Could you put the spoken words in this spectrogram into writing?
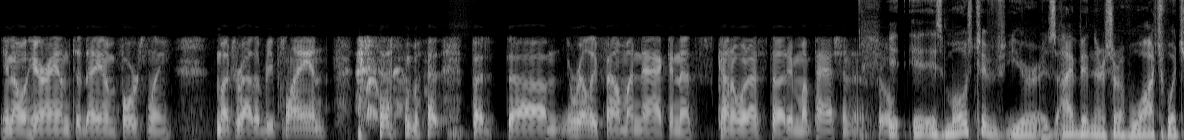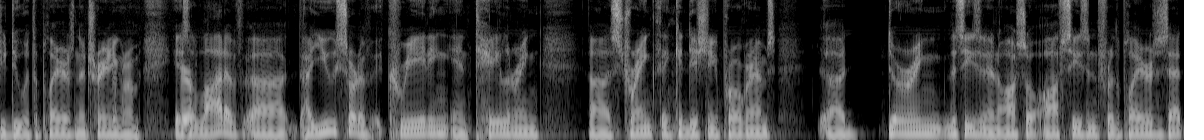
you know here I am today, unfortunately much rather be playing, but but um, really found my knack, and that's kind of what I study. My passion is. So is most of your? I've been there, sort of watch what you do with the players in the training room. Is sure. a lot of uh, are you sort of creating and tailoring uh, strength and conditioning programs? Uh, during the season and also off season for the players is that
